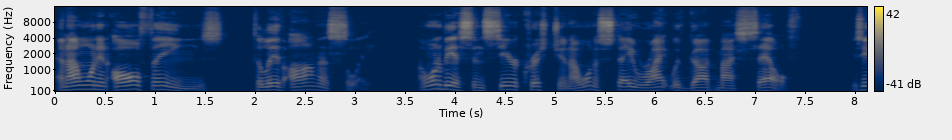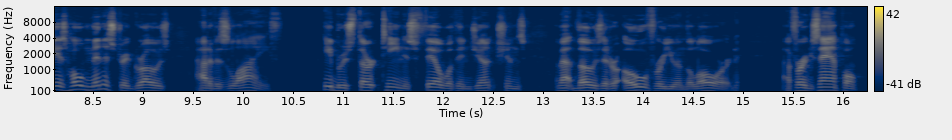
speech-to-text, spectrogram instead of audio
and I want in all things to live honestly. I want to be a sincere Christian. I want to stay right with God myself. You see, his whole ministry grows out of his life. Hebrews 13 is filled with injunctions about those that are over you in the Lord. Uh, for example,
